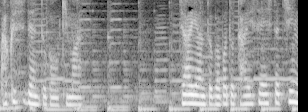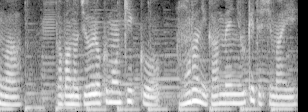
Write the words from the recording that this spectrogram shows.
アクシデントが起きます。ジャイアント馬場と対戦したチンは、馬場の16問キックをもろに顔面に受けてしまい、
